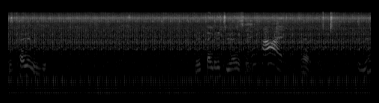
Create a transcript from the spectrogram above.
What color is it? Color is the elephant? Oh. Hello.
